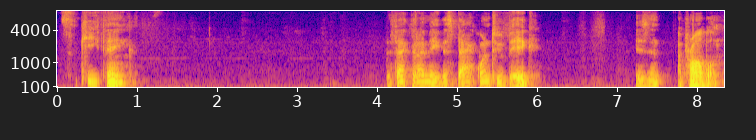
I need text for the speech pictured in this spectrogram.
It's the key thing. The fact that I made this back one too big isn't a problem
